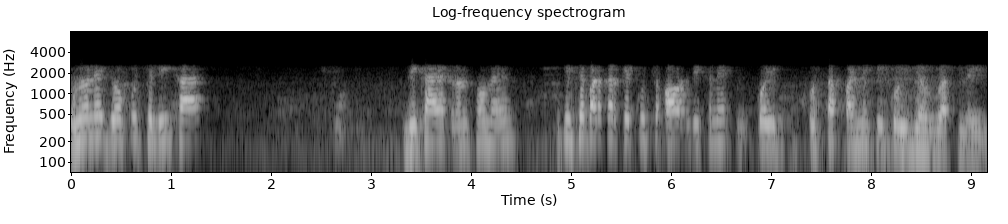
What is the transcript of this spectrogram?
उन्होंने जो कुछ लिखा लिखा है ग्रंथों में, इससे बढ़ करके कुछ और लिखने, कोई पुस्तक पढ़ने की कोई ज़रूरत नहीं।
